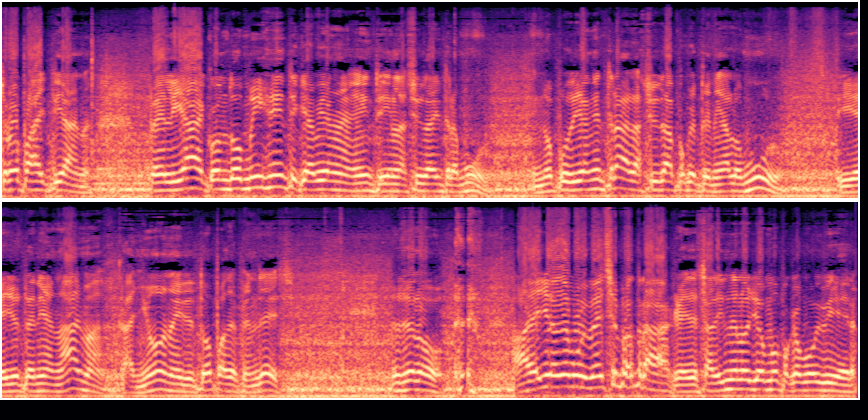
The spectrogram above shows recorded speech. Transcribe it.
tropas haitianas, pelear con 2 mil gente que habían en, la ciudad de Intramuros. No podían entrar a la ciudad porque tenían los muros y ellos tenían armas, cañones y de todo para defenderse. Entonces a ellos devolverse para atrás, que de salir de los llamó para que volviera.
